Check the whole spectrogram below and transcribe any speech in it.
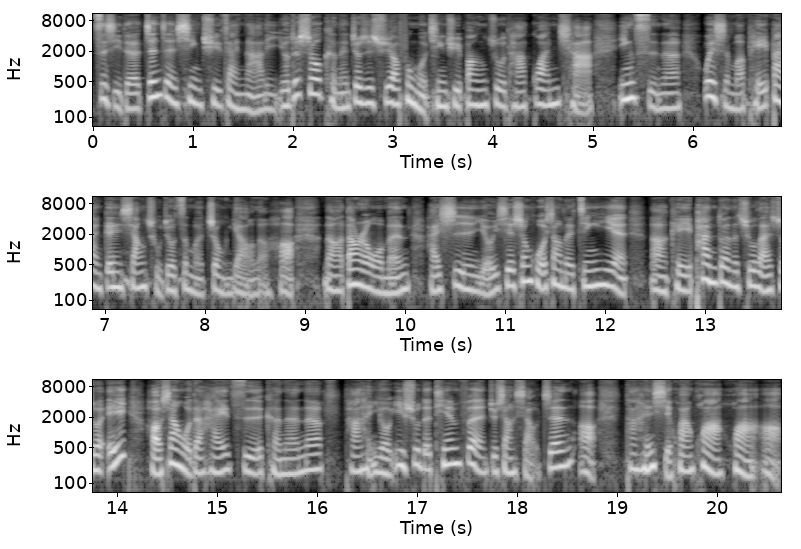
自己的。真正兴趣在哪里？有的时候可能就是需要父母亲去帮助他观察。因此呢，为什么陪伴跟相处就这么重要了？哈，那当然我们还是有一些生活上的经验啊，可以判断的出来说，哎，好像我的孩子可能呢，他很有艺术的天分，就像小珍啊，他很喜欢画画啊。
